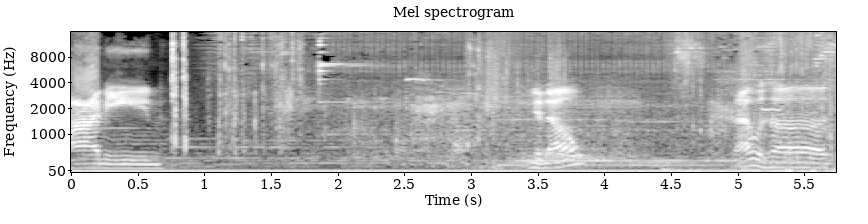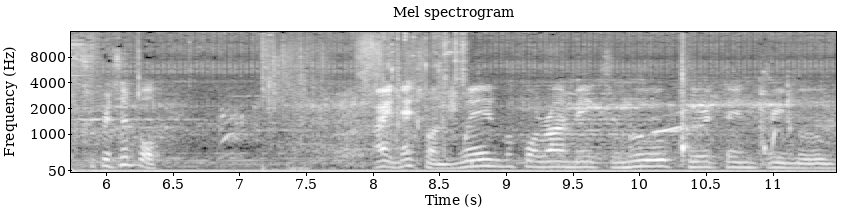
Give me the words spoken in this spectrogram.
I mean. You know? That was uh super simple. Alright, next one. Win before Ron makes a move, clear within 3 moves,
